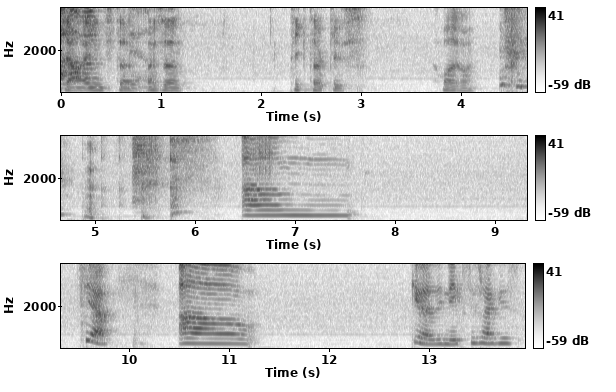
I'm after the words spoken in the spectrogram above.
klar aber- Insta. Ja. Also TikTok ist Horror. Ähm, tja, ähm, genau, die nächste Frage ist,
